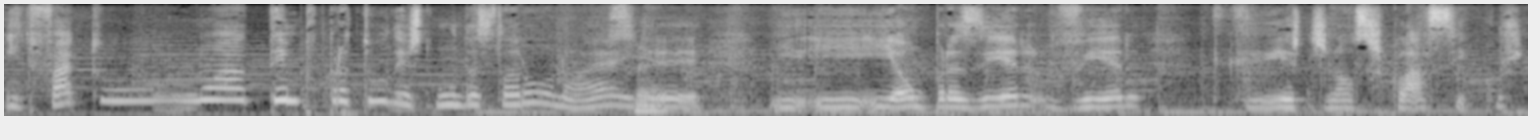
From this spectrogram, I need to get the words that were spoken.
e, de facto não há tempo para tudo, este mundo acelerou, não é? E, e, e, é um prazer ver que estes nossos clássicos,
